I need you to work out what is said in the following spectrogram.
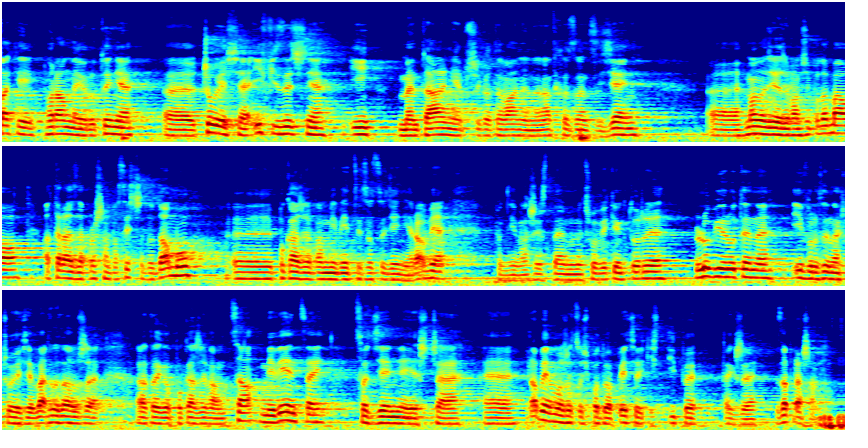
Takiej porannej rutynie e, czuję się i fizycznie, i mentalnie przygotowany na nadchodzący dzień. E, mam nadzieję, że Wam się podobało. A teraz zapraszam Was jeszcze do domu. E, pokażę Wam mniej więcej, co codziennie robię, ponieważ jestem człowiekiem, który lubi rutyny i w rutynach czuję się bardzo dobrze. Dlatego pokażę Wam, co mniej więcej codziennie jeszcze robię. Może coś podłapiecie, jakieś tipy, także zapraszam.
